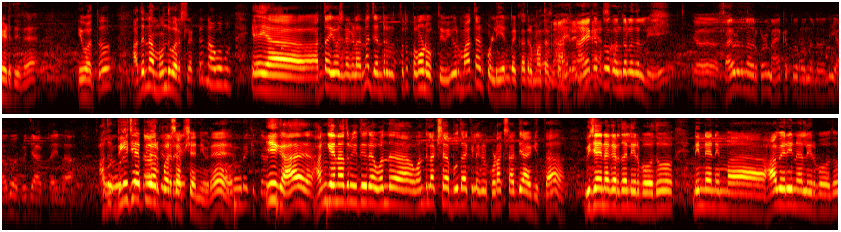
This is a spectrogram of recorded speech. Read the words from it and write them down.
ಹಿಡಿದಿದೆ ಇವತ್ತು, ಅದನ್ನು ಮುಂದುವರಿಸ್ಲಿಕ್ಕೆ ನಾವು ಅಂಥ ಯೋಜನೆಗಳನ್ನು ಜನರ ಹತ್ರ ತೊಗೊಂಡು ಹೋಗ್ತೀವಿ ಇವ್ರು ಮಾತಾಡ್ಕೊಳ್ಳಿ, ಏನು ಬೇಕಾದರೂ ಮಾತಾಡ್ಕೊಳ್ಳಿ. ನಾಯಕತ್ವ ಗೊಂದಲದಲ್ಲಿ ಸಾವಿರದನಾದ್ರೂ ಕೂಡ ನಾಯಕತ್ವ ಗೊಂದಲದಲ್ಲಿ ಯಾವುದೂ ಅಭಿವೃದ್ಧಿ ಆಗ್ತಾ ಇಲ್ಲ. ಅದು ಬಿ ಜೆ ಪಿಯವ್ರ ಪರ್ಸೆಪ್ಷನ್ ಇವರೇ. ಈಗ ಹಂಗೇನಾದರೂ ಇದ್ರೆ ಒಂದು ಒಂದು ಲಕ್ಷ ಭೂ ಕೊಡೋಕೆ ಕೊಡೋಕ್ಕೆ ಸಾಧ್ಯ ಆಗಿತ್ತಾ? ವಿಜಯನಗರದಲ್ಲಿರ್ಬೋದು ನಿನ್ನೆ ನಿಮ್ಮ ಹಾವೇರಿನಲ್ಲಿರ್ಬೋದು.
